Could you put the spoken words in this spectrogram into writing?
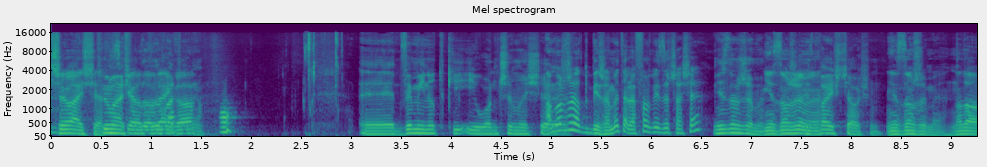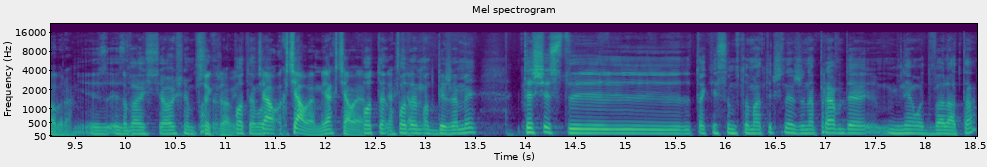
Trzymaj się. Trzymaj się, do dobrego. Yy, dwie minutki i łączymy się. A może odbierzemy telefon w międzyczasie? Nie zdążymy. Nie zdążymy. Jest 28. Nie zdążymy. No dobra. Jest, jest 28. Przykro potem, mi. potem, Chcia, chciałem, ja chciałem. potem, ja potem chciałem. odbierzemy. Też jest yy, takie symptomatyczne, że naprawdę minęło dwa lata.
